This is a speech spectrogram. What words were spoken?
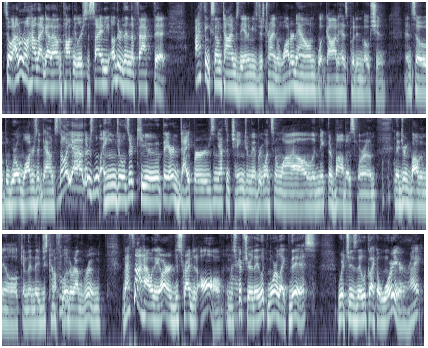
So I don't know how that got out in popular society, other than the fact that I think sometimes the enemy's just trying to water down what God has put in motion. And so the world waters it down. Says, "Oh yeah, there's little angels. They're cute. They are in diapers, and you have to change them every once in a while and make their babas for them. And they drink baba milk, and then they just kind of float around the room. That's not how they are described at all in the scripture. They look more like this, which is they look like a warrior, right?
